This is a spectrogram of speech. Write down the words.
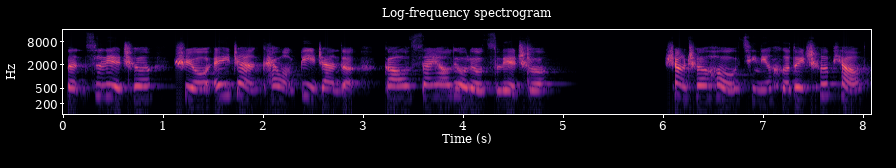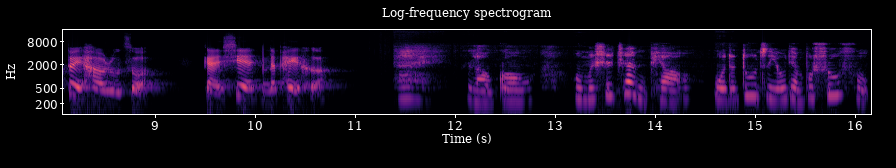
本次列车是由 A 站开往 B 站的高三幺六六次列车。上车后，请您核对车票，对号入座。感谢您的配合。哎。老公，我们是站票，我的肚子有点不舒服，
